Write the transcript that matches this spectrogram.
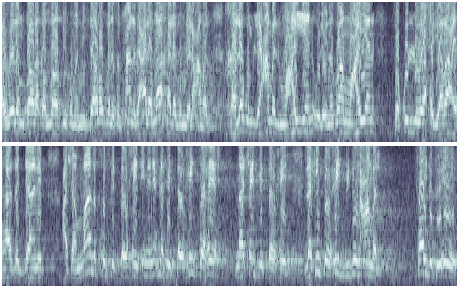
أولا بارك الله فيكم النساء. ربنا سبحانه وتعالى ما خلقهم للعمل. خلقهم لعمل معين ولنظام معين. فكل واحد يراعي هذا الجانب. عشان ما ندخل في التوحيد إن نحن في التوحيد صحيح ناجحين في التوحيد. لكن توحيد بدون عمل. فائدته إيه؟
